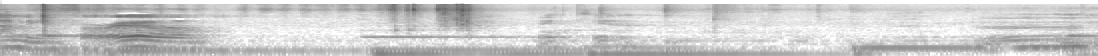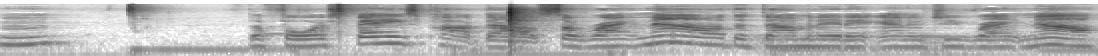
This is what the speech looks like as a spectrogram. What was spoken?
I mean, for real. Mm-hmm. The four spades popped out. So right now, the dominating energy right now,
